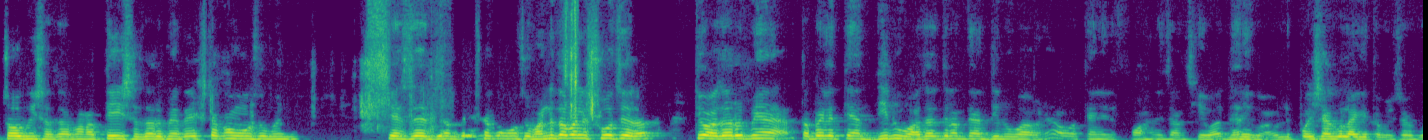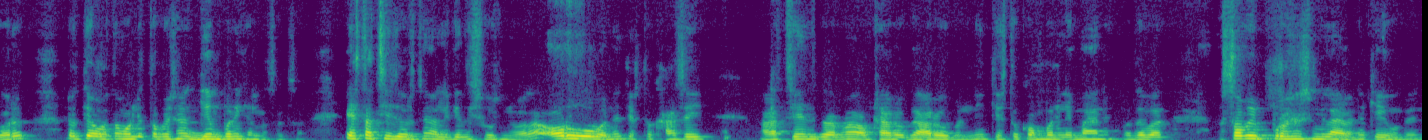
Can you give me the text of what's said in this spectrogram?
चौबिस हजार मतलब तेइस हजार रुपियाँ त एक्स्ट्रा कमाउँछु मैले। शेष हजार त एक्स्ट्रा कमाउँछु भन्ने तपाईँले सोचेर त्यो हजार रुपियाँ तपाईँले त्यहाँ दिनु हजार दिन त्यहाँ दिनुभयो भने अब त्यहाँनिर पस्ने चान्स के भयो? धेरै भयो। उसले पैसाको लागि तपाईँसँग गऱ्यो र त्यो अवस्थामा उसले तपाईँसँग गेम पनि खेल्न सक्छ। यस्ता चिजहरू चाहिँ अलिकति सोच्नु होला। अरू हो भने त्यस्तो खासै चेन्ज गर्न अप्ठ्यारो गाह्रो भन्ने त्यस्तो कम्पनीले माने अथवा सबै प्रोसेस मिलायो भने केही हुँदैन।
